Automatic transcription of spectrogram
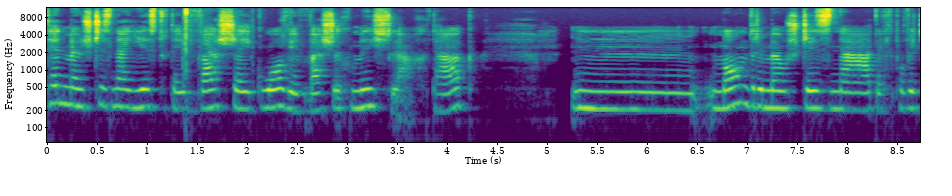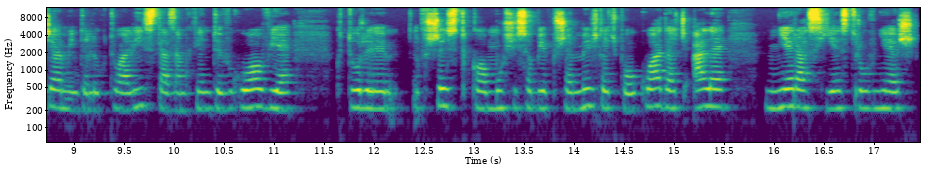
Ten mężczyzna jest tutaj w Waszej głowie, w Waszych myślach, tak? Mm, mądry mężczyzna, tak jak powiedziałam, intelektualista, zamknięty w głowie, który wszystko musi sobie przemyśleć, poukładać, ale nieraz jest również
